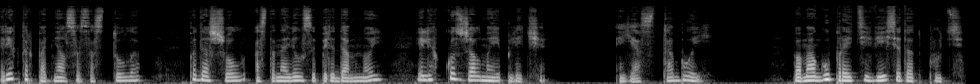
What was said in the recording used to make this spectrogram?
Ректор поднялся со стула, подошел, остановился передо мной и легко сжал мои плечи. Я с тобой. Помогу пройти весь этот путь,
